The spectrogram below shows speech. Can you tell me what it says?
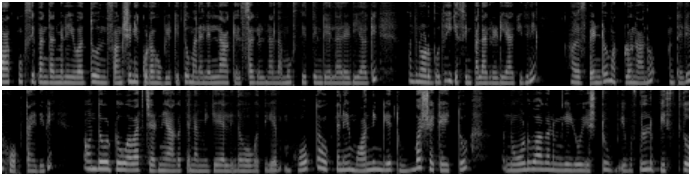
ವಾಕ್ ಮುಗಿಸಿ ಬಂದಾದಮೇಲೆ ಇವತ್ತು ಒಂದು ಫಂಕ್ಷನಿಗೆ ಕೂಡ ಹೋಗ್ಲಿಕ್ಕಿತ್ತು. ಮನೇಲೆಲ್ಲ ಕೆಲಸಗಳನ್ನೆಲ್ಲ ಮುಗಿಸಿ ತಿಂಡಿ ಎಲ್ಲ ರೆಡಿಯಾಗಿ ಅದು ನೋಡ್ಬೋದು. ಹೀಗೆ ಸಿಂಪಲಾಗಿ ರೆಡಿಯಾಗಿದ್ದೀನಿ ಹಸ್ಬೆಂಡು ಮಕ್ಕಳು ನಾನು ಅಂತೇಳಿ ಹೋಗ್ತಾ ಇದ್ದೀವಿ ಒಂದು ಟೂ ಅವರ್ ಜರ್ನಿ ಆಗುತ್ತೆ ನಮಗೆ ಅಲ್ಲಿಂದ ಹೋಗೋತ್ತಿಗೆ. ಹೋಗ್ತಾ ಹೋಗ್ತಾನೆ ಮಾರ್ನಿಂಗ್ಗೆ ತುಂಬ ಸೆಕೆ ಇತ್ತು. ನೋಡುವಾಗ ನಮಗೆ ಅಯ್ಯೋ ಎಷ್ಟು ಫುಲ್ ಬಿಸಿಲು,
